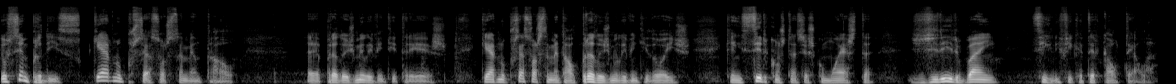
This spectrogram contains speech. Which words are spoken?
Eu sempre disse, quer no processo orçamental eh, para 2023, quer no processo orçamental para 2022, que em circunstâncias como esta, gerir bem significa ter cautela.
